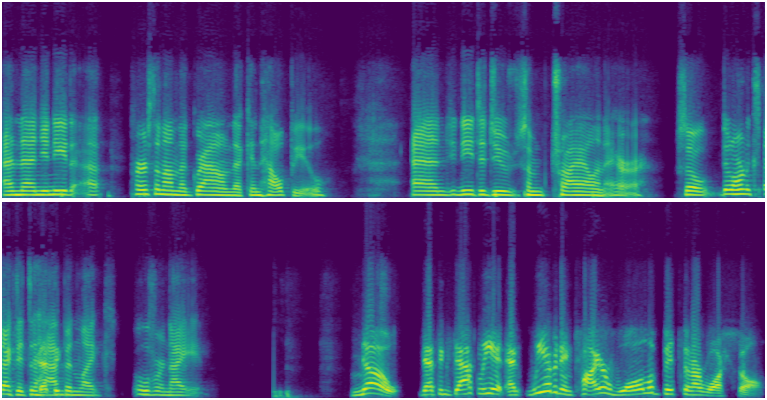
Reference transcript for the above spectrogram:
and then you need a person on the ground that can help you, and you need to do some trial and error. So don't expect it to That's ex- happen like overnight. No, that's exactly it. And we have an entire wall of bits in our wash stall.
